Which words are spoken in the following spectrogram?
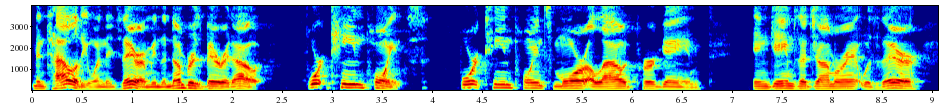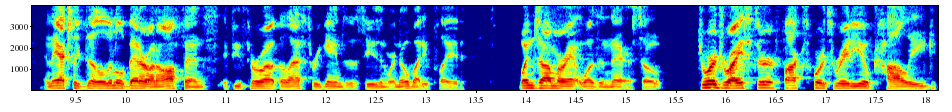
mentality when he's there. I mean, the numbers bear it out. 14 points, 14 points more allowed per game in games that Ja Morant was there. And they actually did a little better on offense if you throw out the last three games of the season where nobody played when Ja Morant wasn't there. So George Reister, Fox Sports Radio colleague.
